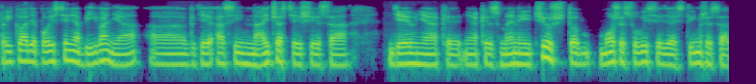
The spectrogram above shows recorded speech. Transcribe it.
príklade poistenia bývania, kde asi najčastejšie sa dejú nejaké, nejaké zmeny. Či už to môže súvisieť aj s tým, že sa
